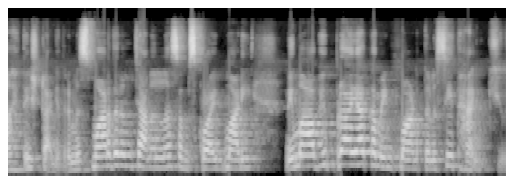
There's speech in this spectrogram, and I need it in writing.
ಮಾಹಿತಿ ಇಷ್ಟ ಆಗಿದ್ರೆ ಮಿಸ್ ಮಾಡಿದ್ರೆ ನಮ್ಮ ಚಾನಲ್ನ ಸಬ್ಸ್ಕ್ರೈಬ್ ಮಾಡಿ. ನಿಮ್ಮ ಅಭಿಪ್ರಾಯ ಕಮೆಂಟ್ ಮಾಡಿ ತಿಳಿಸಿ. ಥ್ಯಾಂಕ್ ಯು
